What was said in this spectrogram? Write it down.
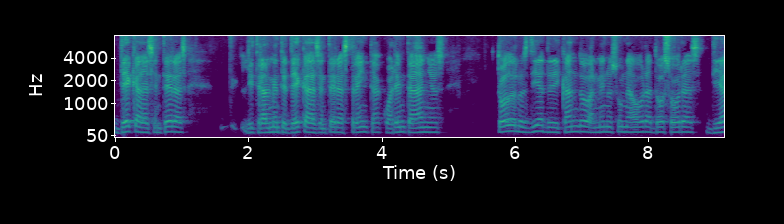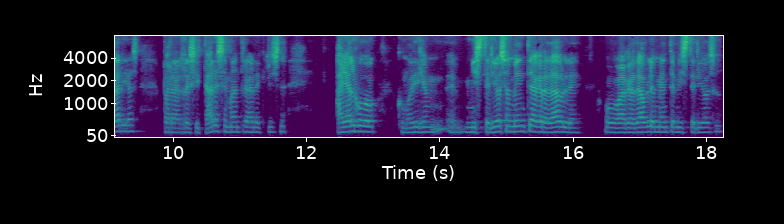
décadas enteras, literalmente décadas enteras, 30, 40 años, todos los días dedicando al menos una hora, dos horas diarias para recitar ese mantra de Krishna. Hay algo, como dije, eh, misteriosamente agradable o agradablemente misterioso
